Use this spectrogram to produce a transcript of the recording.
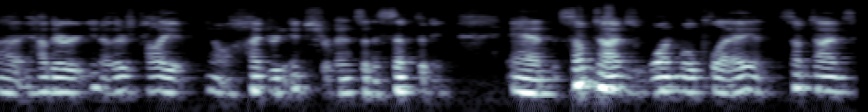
Uh, how there, you know, there's probably you know a hundred instruments in a symphony, and sometimes one will play, and sometimes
